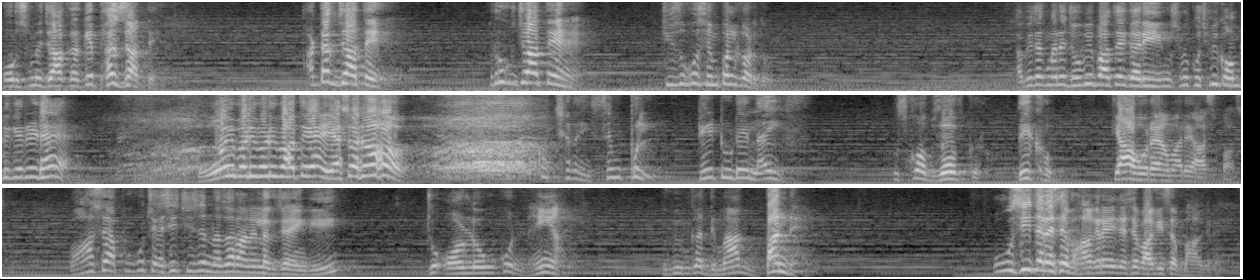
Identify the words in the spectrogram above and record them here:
और उसमें जा करके फंस जाते हैं। अटक जाते हैं। रुक जाते हैं। चीज़ों को सिंपल कर दो। अभी तक मैंने जो भी बातें करी, उसमें कुछ भी कॉम्प्लिकेटेड है? कोई बड़ी बड़ी बातें हैं यस नो कुछ नहीं simple day to day life उसको ऑब्ज़र्व करो, देखो क्या हो रहा है हमारे आसपास में। वहाँ से आपको कुछ ऐसी चीज़ें नज़र आने लग जाएँगी जो और लोगों को नहीं आई क्योंकि उनका दिमाग बंद है। उसी तरह से भाग रहे हैं जैसे बाकी सब भाग रहे हैं।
